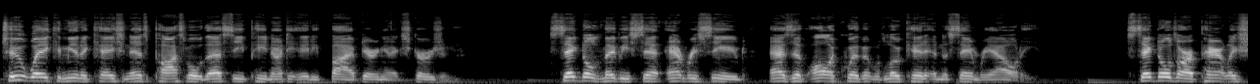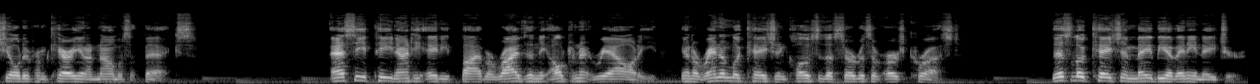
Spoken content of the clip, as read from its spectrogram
Two-way communication is possible with SCP-1985 during an excursion. Signals may be sent and received as if all equipment was located in the same reality. Signals are apparently shielded from carrying anomalous effects. SCP-1985 arrives in the alternate reality in a random location close to the surface of Earth's crust. This location may be of any nature,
